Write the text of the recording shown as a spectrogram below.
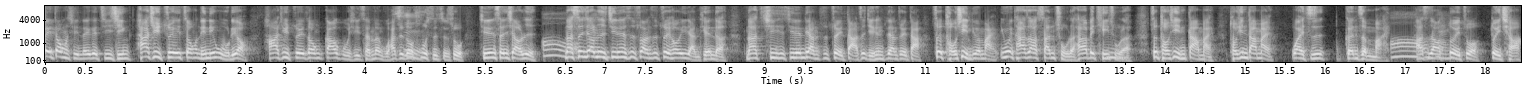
被动型的一个基金，它去追踪零零五六，它去追踪高股息成分股，它去做富时指数。今天生效日，哦，那生效日今天是算是最后一两天的，那其实今天量是最大，这几天量最大，所以投信一定会卖，因为它是要删除了，它要被剔除了，嗯、所以投信已经大卖，投信大卖，外资。跟着买，它是要对做对敲，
